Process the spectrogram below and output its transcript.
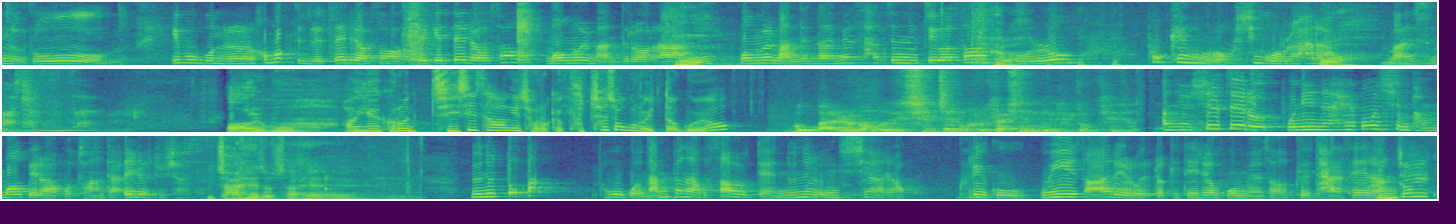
헤드 이 부분으로 이 부분을 허벅지를 때려서 세게 때려서 멍을 만들어라. 어? 멍을 만든 다음에 사진을 찍어서 그걸로 폭행으로 신고를 하라 말씀하셨어요. 아이고. 아, 이게 그런 지시사항이 저렇게 구체적으로 있다고요? 뭐 말로만 보지 실제로 그렇게 하시는 분들도 계셨어요. 아니 실제로 본인이 해보신 방법이라고 저한테 알려주셨어요. 자해죠, 자해. 눈을 똑딱 보고 남편하고 싸울 때 눈을 응시하라고. 그리고 위에서 아래로 이렇게 내려보면서 그 자세랑 굉장히 그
